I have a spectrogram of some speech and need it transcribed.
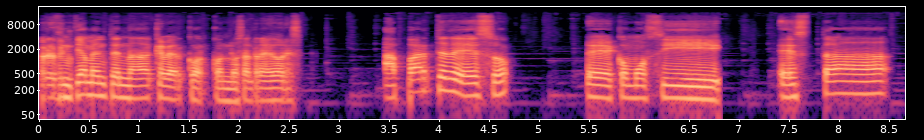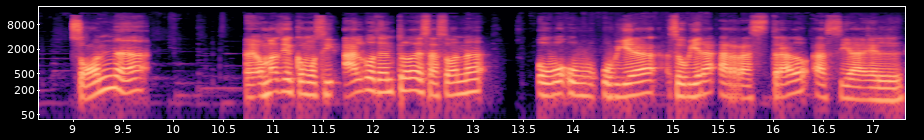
pero definitivamente nada que ver con, con los alrededores. Aparte de eso, eh, como si esta zona, eh, o más bien como si algo dentro de esa zona hubo, hubiera, se hubiera arrastrado hacia el,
